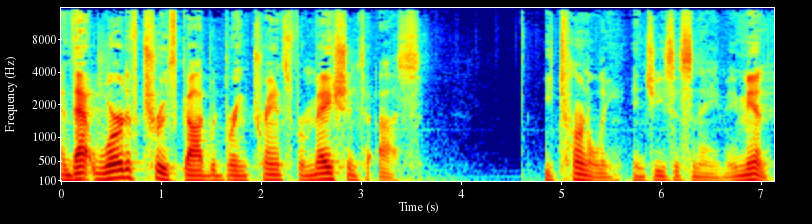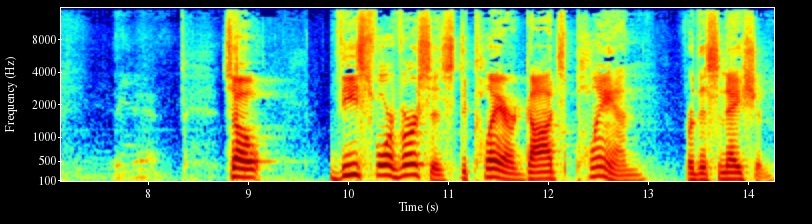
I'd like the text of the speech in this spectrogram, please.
and that word of truth, God, would bring transformation to us eternally in Jesus' name. Amen. Amen. So, these four verses declare God's plan for this nation,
